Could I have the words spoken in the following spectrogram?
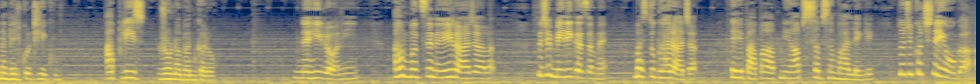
मैं बिल्कुल ठीक हूँ। आप प्लीज़ रोना बंद करो। नहीं, रोनी। अब मुझसे नहीं रहा जा रहा। तुझे मेरी कसम है। बस तू घर आ जा। तेरे पापा अपने आप सब संभाल लेंगे। तुझे कुछ नहीं होगा।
